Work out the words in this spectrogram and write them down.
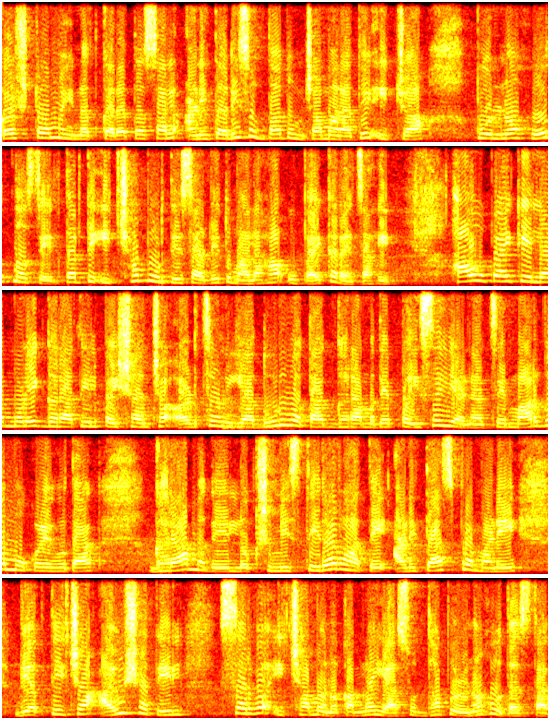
कष्ट मेहनत करत असाल आणि तरी सुद्धा तुमच्या मनातील इच्छा पूर्ण होत नसेल तर ती इच्छापूर्तीसाठी तुम्हाला हा उपाय करायचा आहे. हा उपाय केल्यामुळे घरातील पैशांच्या अडचणी या दूर होतात घरामध्ये पैसे येण्याचे मार्ग मोकळे होतात घरामध्ये लक्ष्मी स्थिर राहते आणि त्याचप्रमाणे व्यक्तीच्या आयुष्य आयुष्यातील सर्व इच्छा मनोकामना या सुद्धा पूर्ण होत असतात.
